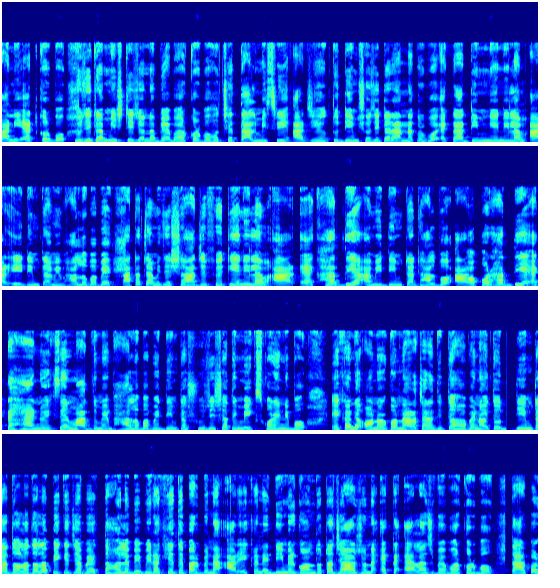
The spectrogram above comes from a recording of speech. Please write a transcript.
পানি অ্যাড করব। সুজিটা মিষ্টির জন্য ব্যবহার করব হচ্ছে তাল মিশ্রি। আর যেহেতু ডিম সুজিটা রান্না করব, একটা ডিম নিয়ে নিলাম। আর এই ডিমটা আমি ভালোভাবে কাঁটা চামিচের সাহায্যে ফেটিয়ে নিলাম। আর এক হাত দিয়ে আমি ডিমটা ঢালবো। আর অপর হাত দিয়ে একটা হ্যান্ড উইক্সের মাধ্যমে ভালোভাবে ডিমটা সুজির সাথে মিক্স করে নিব। এখানে অনর্গল নাড়াচাড়া দিতে হবে, নয়তো ডিমটা দলা দলা পেকে যাবে, তাহলে বেবিরা খেতে পারবে না। আর এখানে ডিমের গন্ধটা যাওয়ার জন্য একটা এলাচ ব্যবহার করব। তারপর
